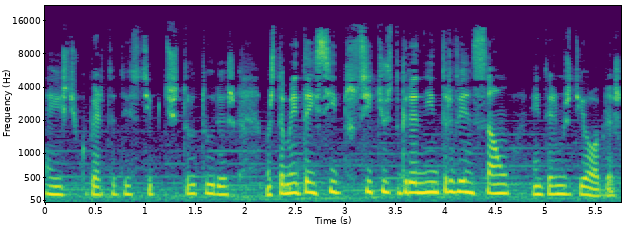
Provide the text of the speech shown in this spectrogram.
em descoberta desse tipo de estruturas, mas também tem sido sítios de grande intervenção em termos de obras.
